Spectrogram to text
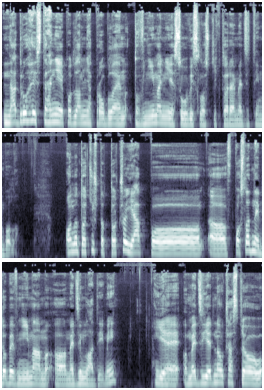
Na druhej strane je podľa mňa problém to vnímanie súvislosti, ktoré medzi tým bolo. Ono totiž to, to čo ja po, uh, v poslednej dobe vnímam uh, medzi mladými, je medzi jednou časťou uh,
